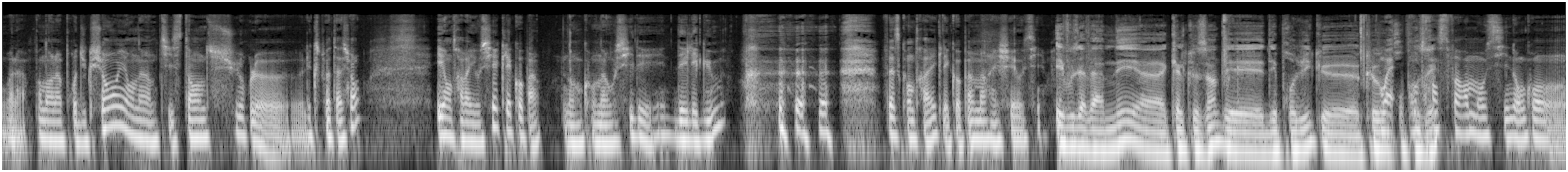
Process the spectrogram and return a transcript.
voilà, pendant la production, et on a un petit stand sur le- l'exploitation. Et on travaille aussi avec les copains. Donc on a aussi des, des légumes, parce qu'on travaille avec les copains maraîchers aussi. Et vous avez amené euh, quelques-uns des, des produits que, que vous ouais, on proposez. transforme aussi. Donc on,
